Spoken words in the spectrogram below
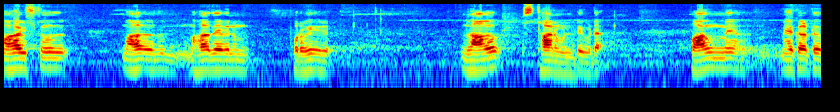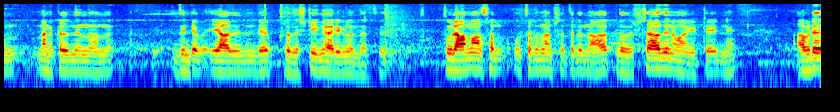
മഹാവിഷ്ണു മഹാ മഹാദേവനും പുറകെ നാഗസ്ഥാനമുണ്ട് ഇവിടെ. പാവം മേക്കാട്ട് മനക്കലിൽ നിന്നാണ് ഇതിന്റെ യാതിന്റെ പ്രതിഷ്ഠയും കാര്യങ്ങളും നടത്തിയത് തുലാമാസം ഉത്തരനക്ഷത്രത്തിൽ നക്ഷത്രത്തിൽ നാഗപ്രതിഷ്ഠാദിനമായിട്ട് തന്നെ അവിടെ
